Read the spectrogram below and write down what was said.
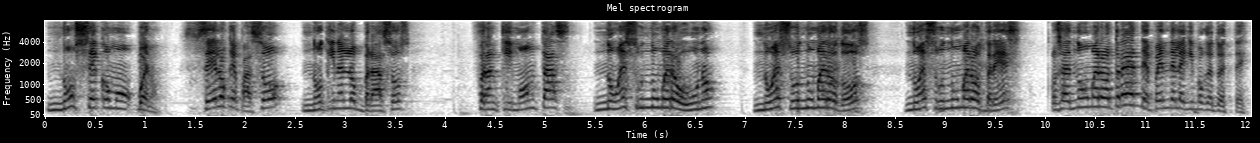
no sé cómo. Bueno, sé lo que pasó, no tienen los brazos. Frankie Montas no es un número uno, no es un número dos, no es un número tres. O sea, el número tres depende del equipo que tú estés.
